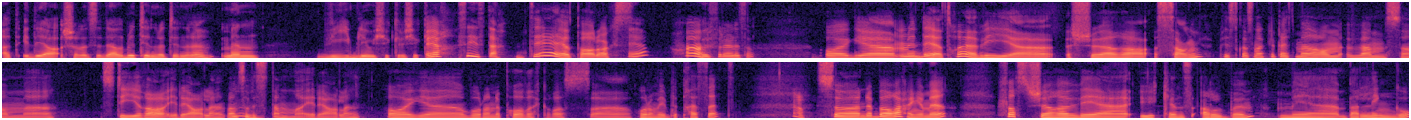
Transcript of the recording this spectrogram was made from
at ideal, skjønnhetsidealet blir tynnere og tynnere, men vi blir jo tjukkere og tjukkere, Ja. sies det. Det er jo et paradoks. Ja. Hvorfor er det sånn? Og eh, med det tror jeg vi eh, kjører sang. Vi skal snakke litt mer om hvem som eh, styrer idealet, hvem som Mm. bestemmer idealet, og hvordan det påvirker oss, hvordan vi blir presset. Ja. Så det er bare å henge med. Først kjører vi ukens album med Berlingo.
